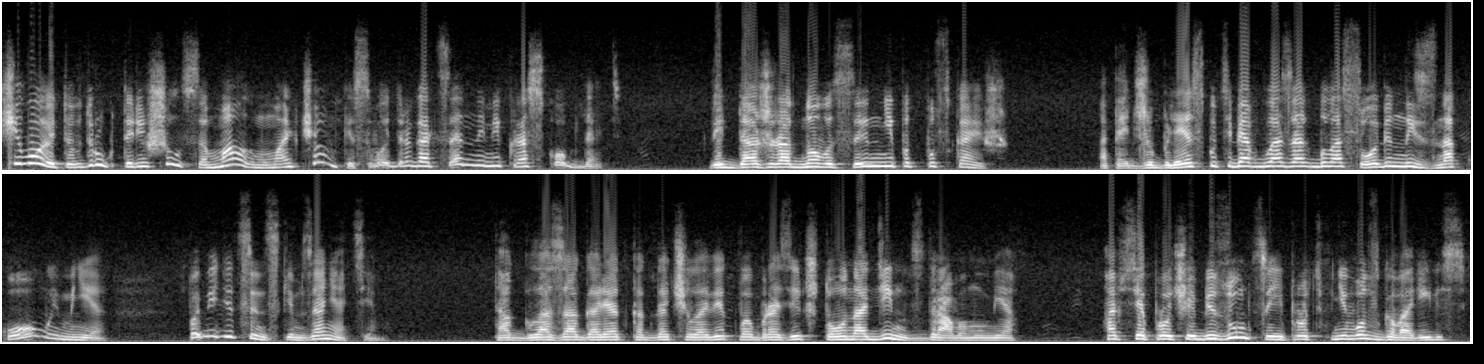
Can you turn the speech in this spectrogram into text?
чего это вдруг ты решился малому мальчонке свой драгоценный микроскоп дать? Ведь даже родного сына не подпускаешь. Опять же, блеск у тебя в глазах был особенный, знакомый мне по медицинским занятиям. Так глаза горят, когда человек вообразит, что он один в здравом уме, а все прочие безумцы и против него сговорились.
